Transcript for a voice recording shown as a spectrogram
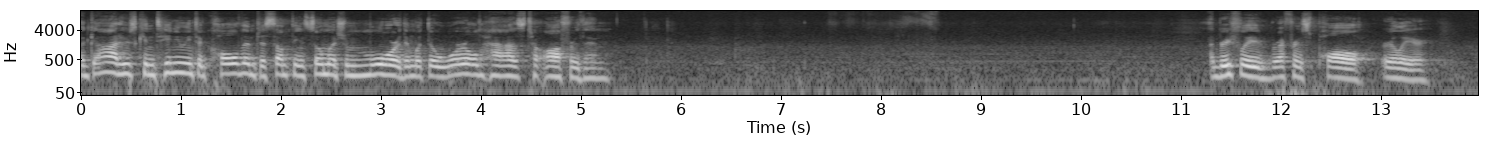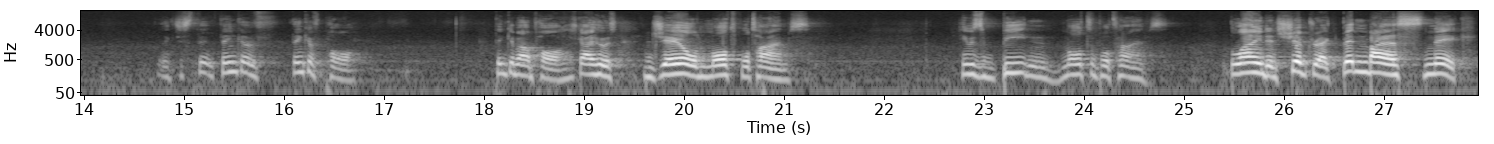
a God who's continuing to call them to something so much more than what the world has to offer them. I briefly referenced Paul earlier. Like just th- think of think of Paul. Think about Paul, this guy who was jailed multiple times. He was beaten multiple times, blinded, shipwrecked, bitten by a snake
